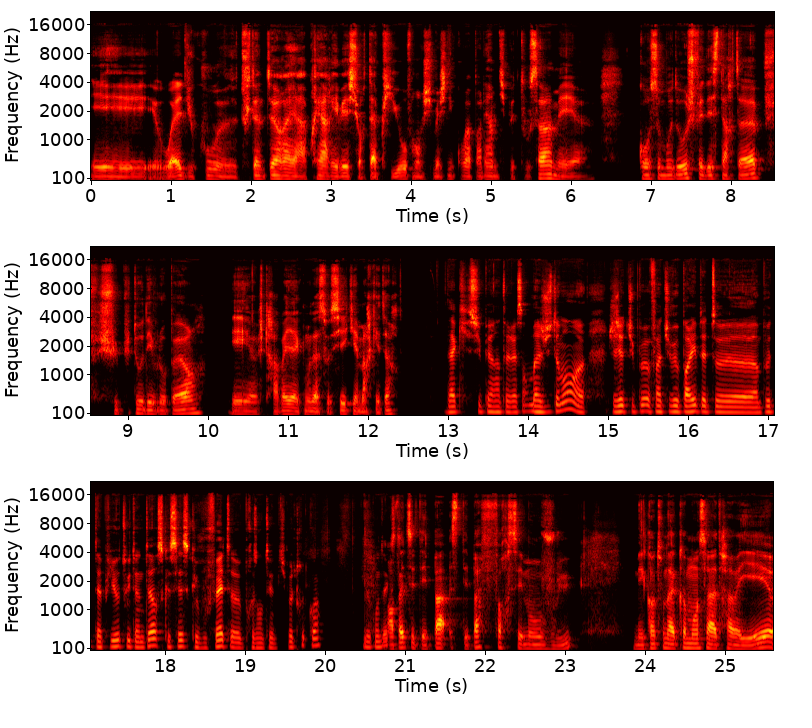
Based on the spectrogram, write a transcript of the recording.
et ouais, du coup, euh, Tweet Hunter est après arrivé sur Taplio. Enfin, j'imagine qu'on va parler un petit peu de tout ça, mais grosso modo, je fais des startups, je suis plutôt développeur et je travaille avec mon associé qui est marketeur. D'accord, super intéressant. Bah justement, euh, tu peux, enfin, tu veux parler peut-être euh, un peu de Taplio, Tweet ce que c'est, ce que vous faites, euh, présenter un petit peu le truc, quoi, le contexte. En fait, c'était pas, c'était pas forcément voulu, mais quand on a commencé à travailler,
